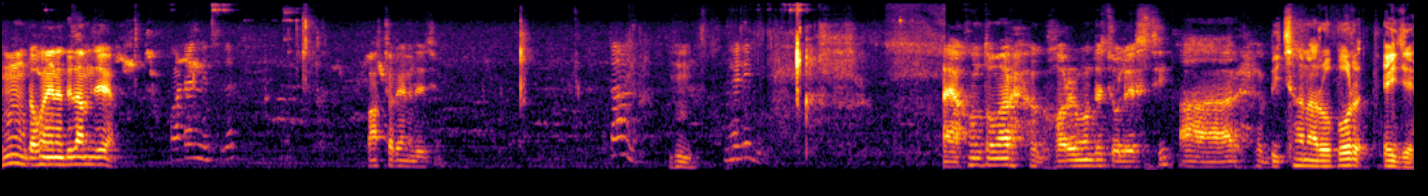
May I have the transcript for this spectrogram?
হুম তখন এনে দিলাম যে পাঁচ ছটা এনে দিয়েছি। হুম। Very good. এখন তোমার ঘরের মধ্যে চলে এসেছি। আর বিছানার ওপর এই যে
